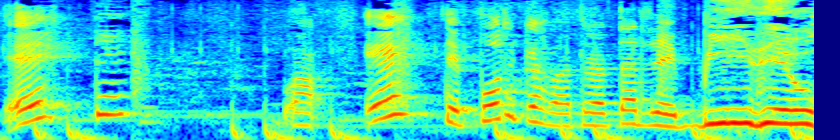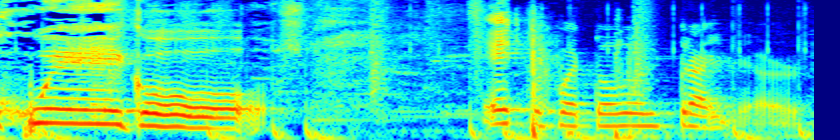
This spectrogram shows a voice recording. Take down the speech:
este, este podcast va a tratar de videojuegos. Este fue todo el trailer.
